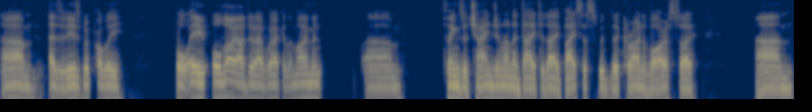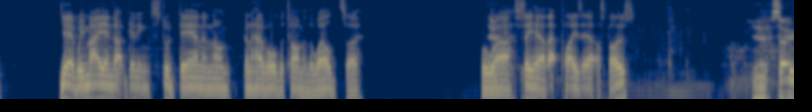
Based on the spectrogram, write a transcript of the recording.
Um, as it is, we're probably, or although I do have work at the moment, um, things are changing on a day to day basis with the coronavirus. So, um, yeah, we may end up getting stood down, and I'm going to have all the time in the world. So, we'll yeah, uh, see how that plays out, I suppose. Yeah. So,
